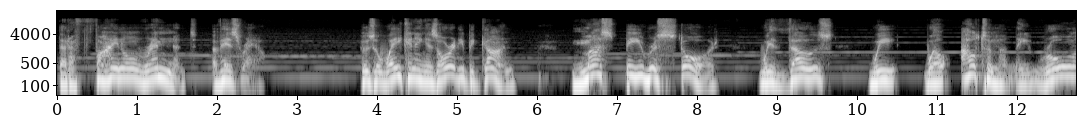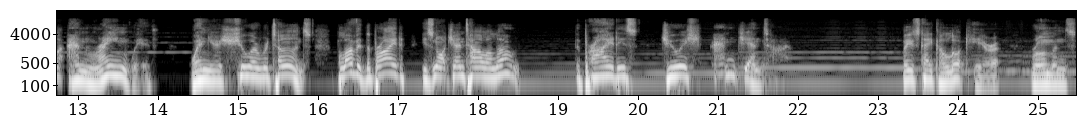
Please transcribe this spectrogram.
that a final remnant of Israel, whose awakening has already begun, must be restored with those we will ultimately rule and reign with when Yeshua returns. Beloved, the bride is not Gentile alone, the bride is Jewish and Gentile. Please take a look here at Romans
